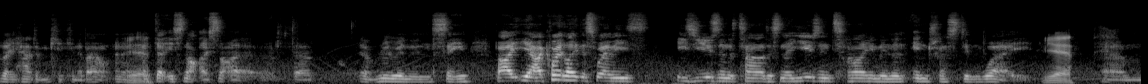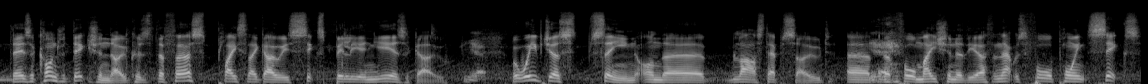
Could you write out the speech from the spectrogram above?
they had him kicking about, and Yeah. it, it's not it's not a, a, a ruining scene. But I, yeah, I quite like this where he's he's using the TARDIS and they're using time in an interesting way. Yeah. Um, There's a contradiction though, because the first place they go is six billion years ago, yeah, but we've just seen on the last episode um, the formation of the Earth, and that was 4.6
